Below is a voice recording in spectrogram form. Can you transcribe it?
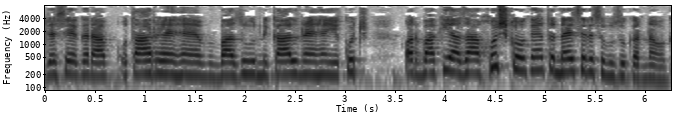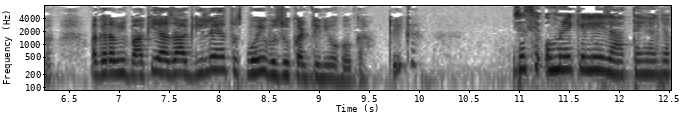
جیسے اگر آپ اتار رہے ہیں، بازو نکال رہے ہیں یا کچھ، اور باقی اعضاء خشک ہو گئے تو نئے سرے سے وزو کرنا ہوگا۔ اگر ابھی باقی اعضاء گیلے ہیں تو وہی وزو کنٹینیو ہوگا۔ ٹھیک ہے؟ جیسے عمرے کے لیے جاتے ہیں جب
